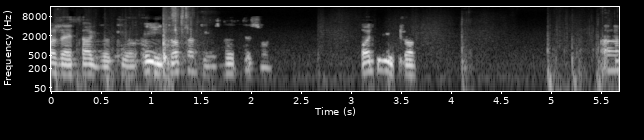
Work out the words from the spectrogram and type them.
Because I thought you killed. Hey, you dropped something. It's not this one. What did you drop? Ah.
